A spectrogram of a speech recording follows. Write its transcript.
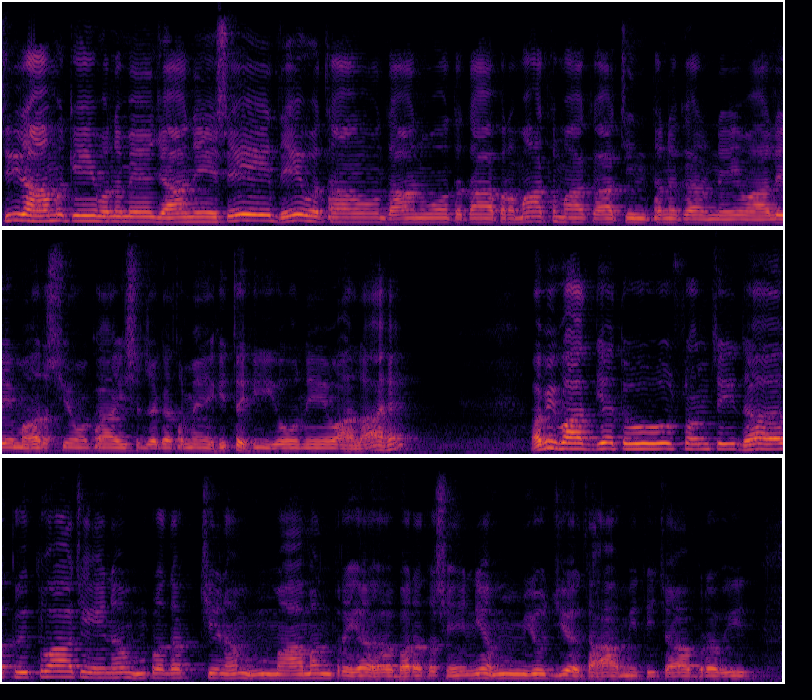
श्री राम के वन में जाने से देवताओं, दानवों तथा परमात्मा का चिंतन करने वाले महर्षियों का इस जगत में हित ही होने वाला है। अभिवाद्य तो संसिध कृत्वा चेनं प्रदक्षिणम् आमन्त्र्य भरतसैन्यं युज्यतामिति चाब्रवीत्।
